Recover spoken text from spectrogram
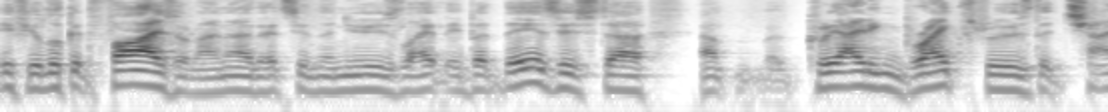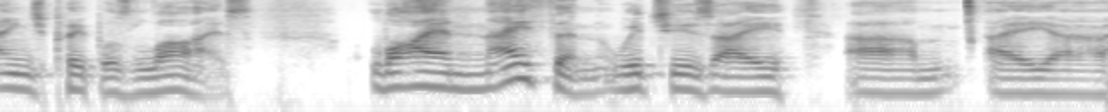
If you look at Pfizer, I know that's in the news lately, but theirs is uh, um, creating breakthroughs that change people's lives. Lion Nathan, which is a, um, a uh,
